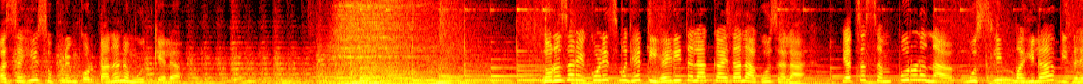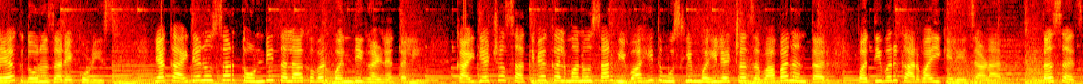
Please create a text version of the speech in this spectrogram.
असंही सुप्रीम कोर्टानं नमूद केलं. दोन हजार एकोणीसमध्ये तिहेरी तलाक कायदा लागू झाला. याचं संपूर्ण नाव मुस्लिम महिला विधेयक दोन हजार एकोणीस. या कायद्यानुसार तोंडी तलाकवर बंदी घालण्यात आली. कायद्याच्या सातव्या कलमानुसार विवाहित मुस्लिम महिलेच्या जबाबानंतर पतीवर कारवाई केली जाणार. तसंच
